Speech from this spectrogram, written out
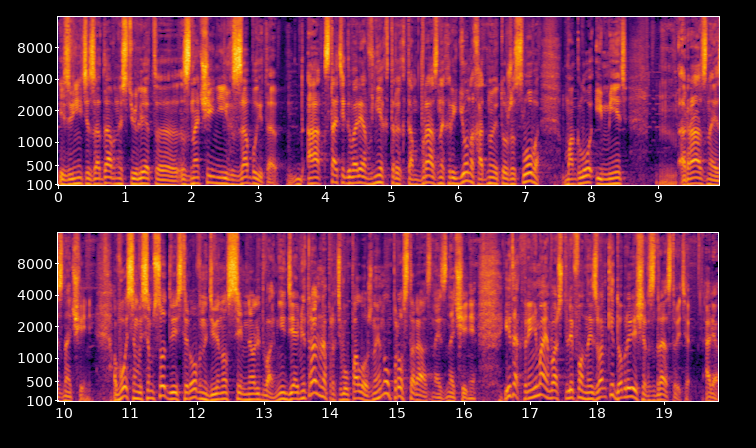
извините за давностью лет, э, значение их забыто. А, кстати говоря, в некоторых там, в разных регионах одно и то же слово могло иметь разное значение. 8 800 200 ровно 9702. Не диаметрально противоположное, ну, просто просто разное значение. Итак, принимаем ваши телефонные звонки. Добрый вечер, здравствуйте. Алло.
